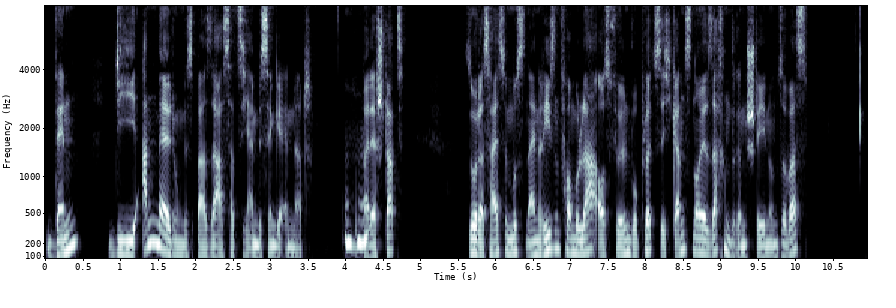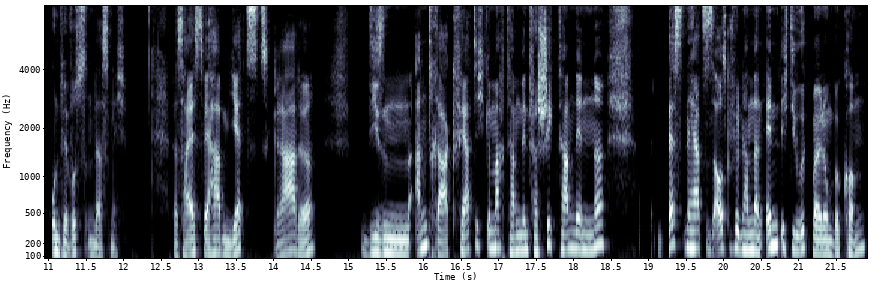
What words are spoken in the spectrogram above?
denn die Anmeldung des Bazars hat sich ein bisschen geändert Mhm. bei der Stadt. So, das heißt, wir mussten ein Riesenformular ausfüllen, wo plötzlich ganz neue Sachen drin stehen und sowas. Und wir wussten das nicht. Das heißt, wir haben jetzt gerade diesen Antrag fertig gemacht, haben den verschickt, haben den ne, besten Herzens ausgefüllt und haben dann endlich die Rückmeldung bekommen,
